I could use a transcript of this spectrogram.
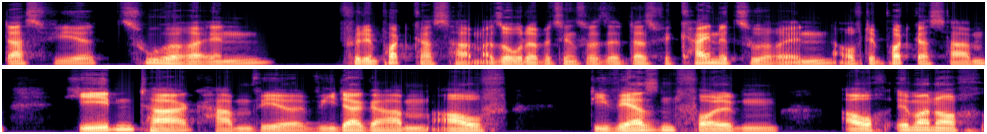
dass wir ZuhörerInnen für den Podcast haben. Also, oder beziehungsweise, dass wir keine ZuhörerInnen auf dem Podcast haben, jeden Tag haben wir Wiedergaben auf diversen Folgen, auch immer noch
